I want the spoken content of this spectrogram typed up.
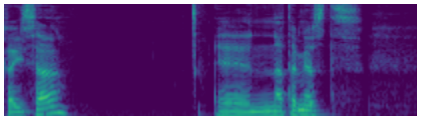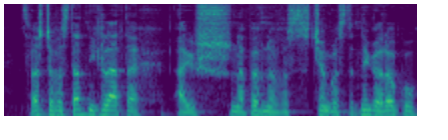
Face'a. Natomiast zwłaszcza w ostatnich latach, a już na pewno w ciągu ostatniego roku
